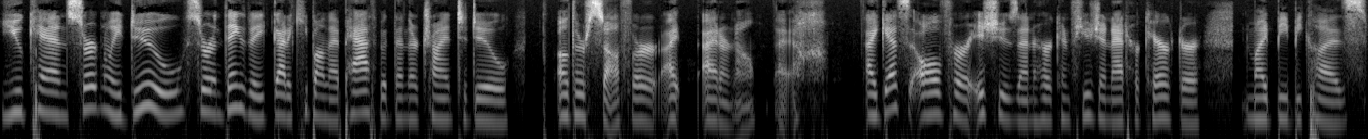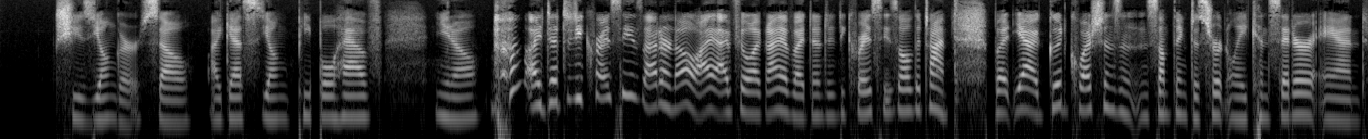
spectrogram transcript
you can certainly do certain things, but you got to keep on that path. But then they're trying to do other stuff, or I, I don't know. I, I guess all of her issues and her confusion at her character might be because she's younger. So I guess young people have, you know, identity crises. I don't know. I, I feel like I have identity crises all the time. But yeah, good questions and, and something to certainly consider. And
